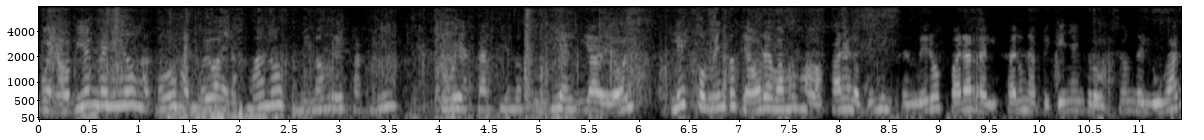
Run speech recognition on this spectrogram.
Bueno, bienvenidos a todos a Cueva de las Manos. Mi nombre es Jazmín. Yo voy a estar siendo su guía el día de hoy. Les comento que ahora vamos a bajar a lo que es el sendero para realizar una pequeña introducción del lugar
